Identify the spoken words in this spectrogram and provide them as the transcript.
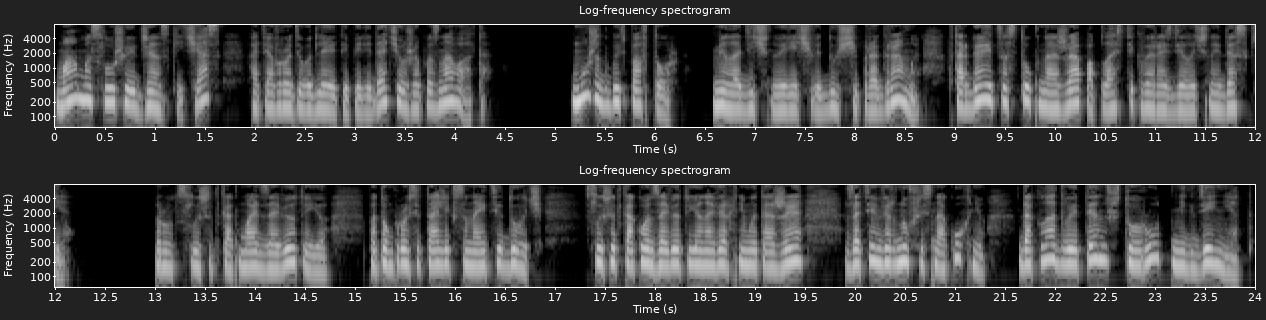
Мама слушает женский час, хотя вроде бы для этой передачи уже поздновато. Может быть повтор. Мелодичную речь ведущей программы вторгается стук ножа по пластиковой разделочной доске. Рут слышит, как мать зовет ее, потом просит Алекса найти дочь, слышит, как он зовет ее на верхнем этаже, затем, вернувшись на кухню, докладывает Энн, что Рут нигде нет.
